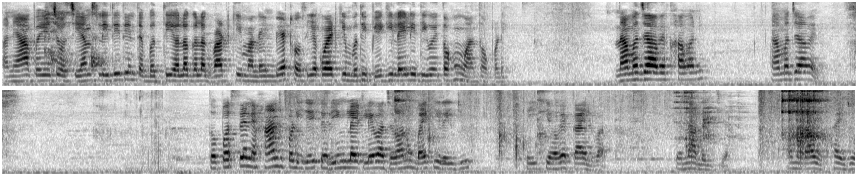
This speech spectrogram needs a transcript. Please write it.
અને આ ભાઈ જો જેમ્સ લીધી હતી ને તે બધી અલગ અલગ વાટકીમાં લઈને બેઠો છે. એક વાટકીમાં બધી ભેગી લઈ લીધી હોય તો શું વાંધો પડે? ના મજા આવે ખાવાની? ના મજા આવે તો પછી ને સાંજ પડી જાય તો રિંગ લાઇટ લેવા જવાનું બાકી રહી ગયું. તો એ કે હવે કાલ વાત. તો ના લઈ ગયા. અમારે આવું થાય જો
